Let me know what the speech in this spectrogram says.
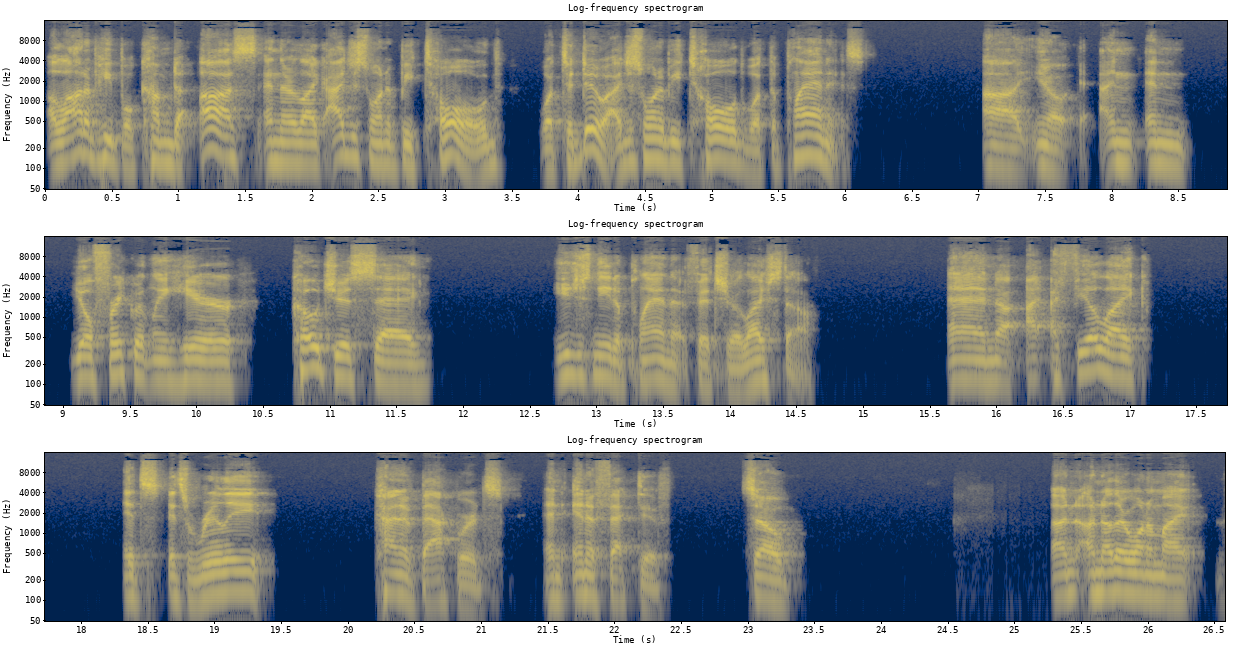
a lot of people come to us and they're like, I just want to be told what to do. I just want to be told what the plan is. Uh, you know, and and you'll frequently hear coaches say, you just need a plan that fits your lifestyle. And I, I feel like it's it's really kind of backwards and ineffective so an, another one of my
